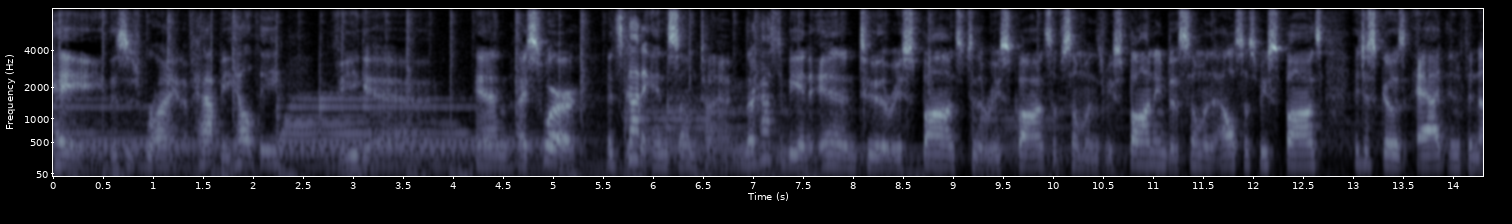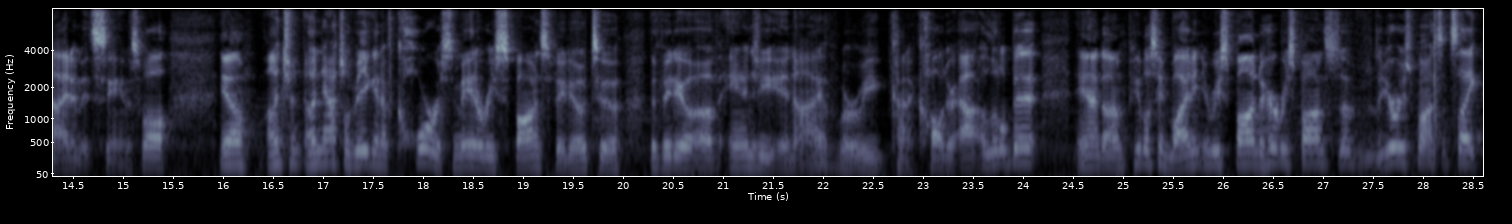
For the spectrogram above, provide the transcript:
Hey, this is Ryan of Happy Healthy Vegan. And I swear, it's got to end sometime. There has to be an end to the response to the response of someone's responding to someone else's response. It just goes ad infinitum, it seems. Well, you know, Unnatural Vegan, of course, made a response video to the video of Anji and I, where we kind of called her out a little bit. And um, people are saying, why didn't you respond to her response to your response? It's like,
